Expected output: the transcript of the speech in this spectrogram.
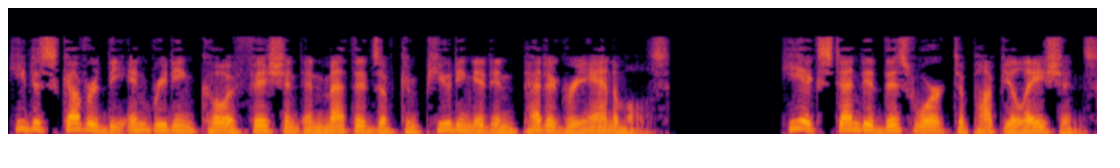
He discovered the inbreeding coefficient and methods of computing it in pedigree animals. He extended this work to populations,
